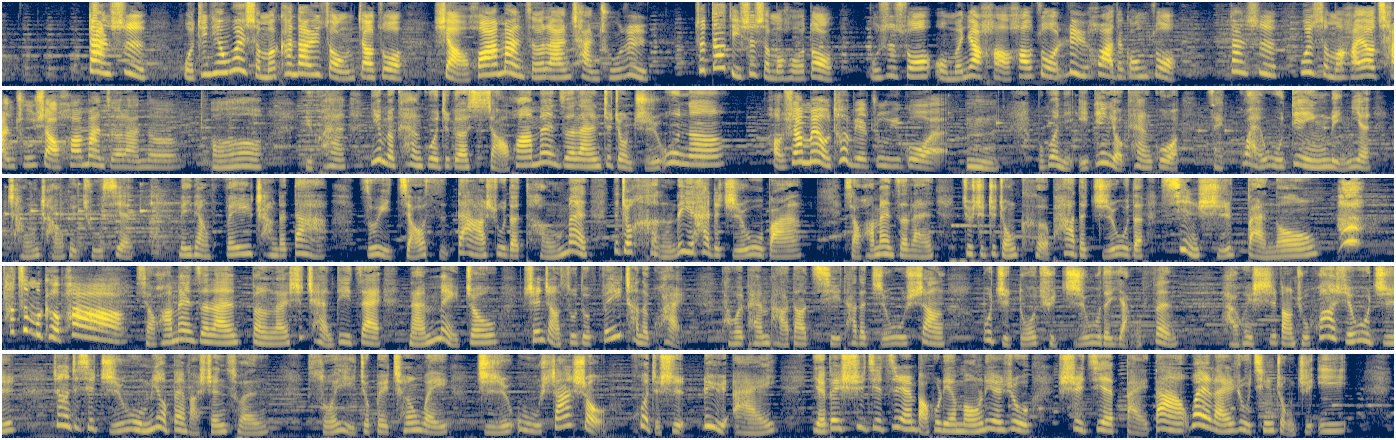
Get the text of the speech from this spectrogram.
但是我今天为什么看到一种叫做小花曼泽兰铲除日？这到底是什么活动？不是说我们要好好做绿化的工作，但是为什么还要铲除小花曼泽兰呢？哦，宇宽，你有没有看过这个小花曼泽兰这种植物呢？好像没有特别注意过哎。嗯，不过你一定有看过，在怪物电影里面常常会出现，力量非常的大，足以绞死大树的藤蔓那种很厉害的植物吧？小花曼泽兰就是这种可怕的植物的现实版哦。它这么可怕啊！小花曼泽兰本来是产地在南美洲，生长速度非常的快。它会攀爬到其他的植物上，不止夺取植物的养分，还会释放出化学物质，让这些植物没有办法生存，所以就被称为植物杀手或者是绿癌，也被世界自然保护联盟列入世界百大外来入侵种之一。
